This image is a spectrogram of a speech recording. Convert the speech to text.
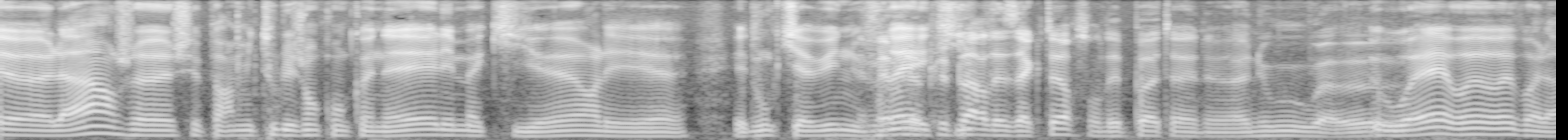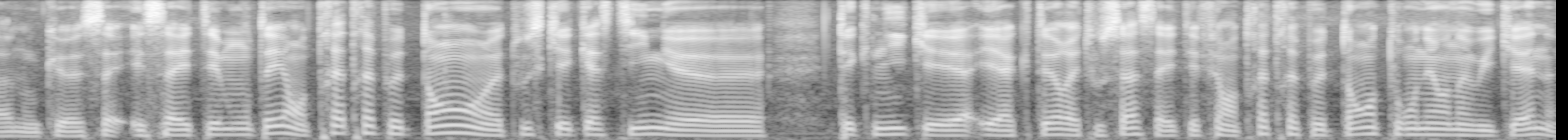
euh, large je sais parmi tous les gens qu'on connaît les maquilleurs les euh, et donc il y avait une vraie la équipe. plupart des acteurs sont des potes à, à nous ou à eux. Ouais, ouais, ouais, voilà. Donc, euh, ça, et ça a été monté en très très peu de temps. euh, tout ce qui est casting, euh, technique et, et acteur et tout ça, ça a été fait en très très peu de temps, tourné en un week-end.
